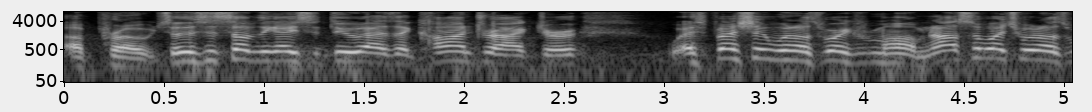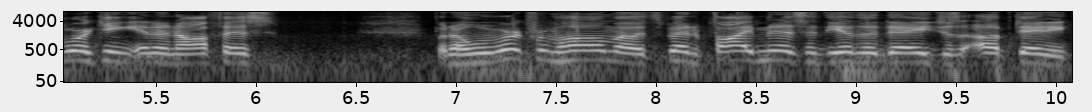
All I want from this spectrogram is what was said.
approach. So this is something I used to do as a contractor, especially when I was working from home. Not so much when I was working in an office, but when we work from home, I would spend five minutes at the end of the day just updating.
